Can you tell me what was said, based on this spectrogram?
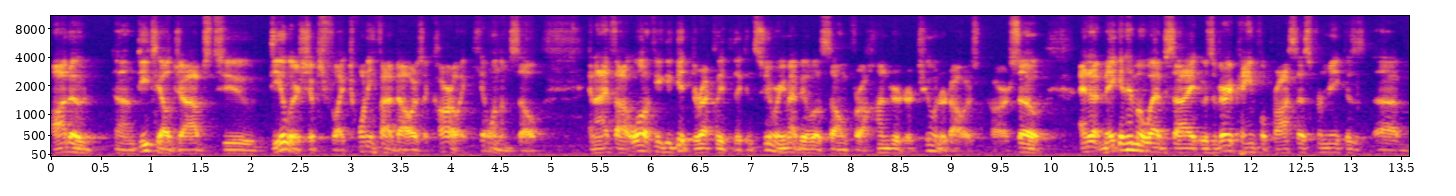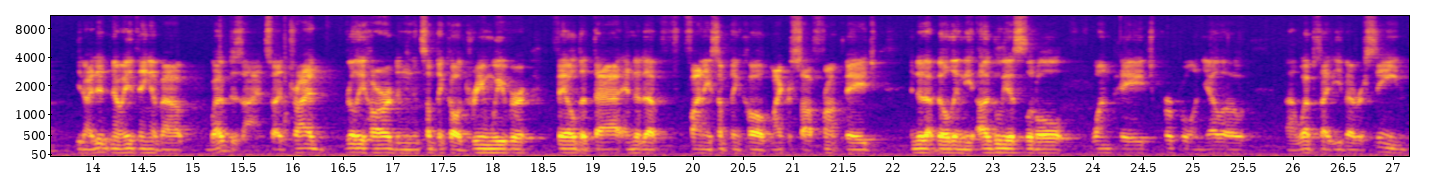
auto um, detail jobs to dealerships for like twenty five dollars a car, like killing himself. And I thought, well, if you could get directly to the consumer, you might be able to sell them for a hundred or two hundred dollars a car. So I ended up making him a website. It was a very painful process for me because um, you know I didn't know anything about web design. So I tried really hard and something called Dreamweaver, failed at that. Ended up finding something called Microsoft Front Page ended up building the ugliest little one page purple and yellow uh, website you've ever seen.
